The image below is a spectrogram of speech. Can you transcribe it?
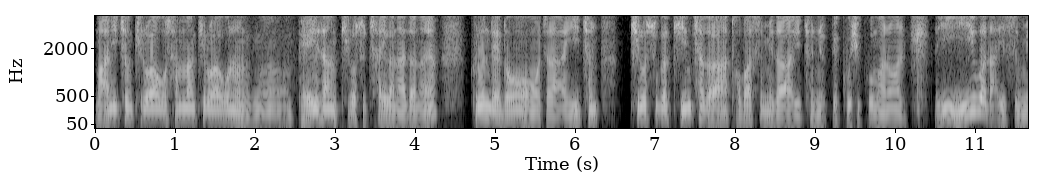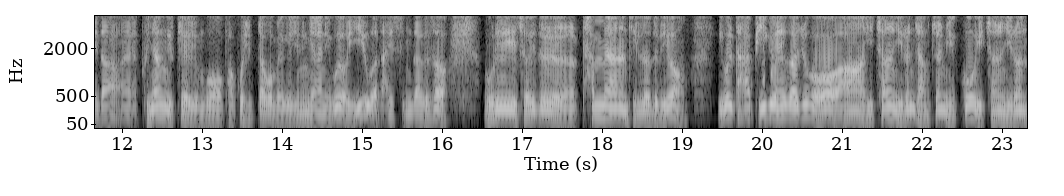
12,000km하고 3만 km하고는, 어, 배 이상 키로수 차이가 나잖아요. 그런데도, 자, 2,000, 키로수가 긴 차가 더 받습니다. 2,699만원. 이 이유가 다 있습니다. 예, 그냥 이렇게 뭐 받고 싶다고 매겨지는 게 아니고요. 이유가 다 있습니다. 그래서 우리 저희들 판매하는 딜러들이요. 이걸 다 비교해가지고, 아, 이 차는 이런 장점이 있고, 이 차는 이런,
